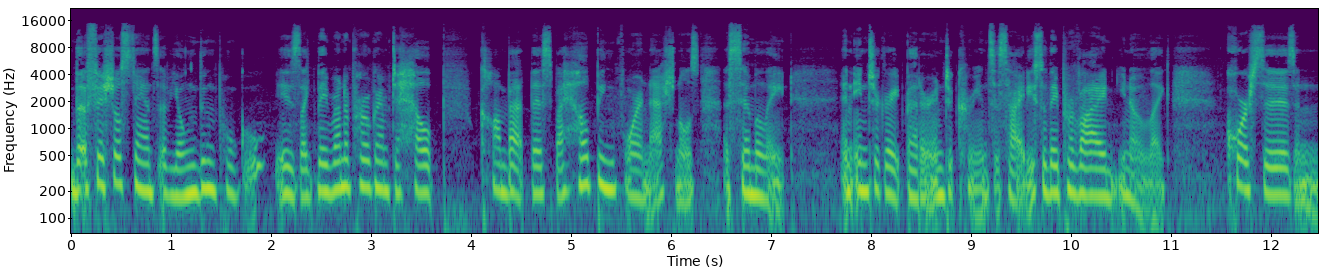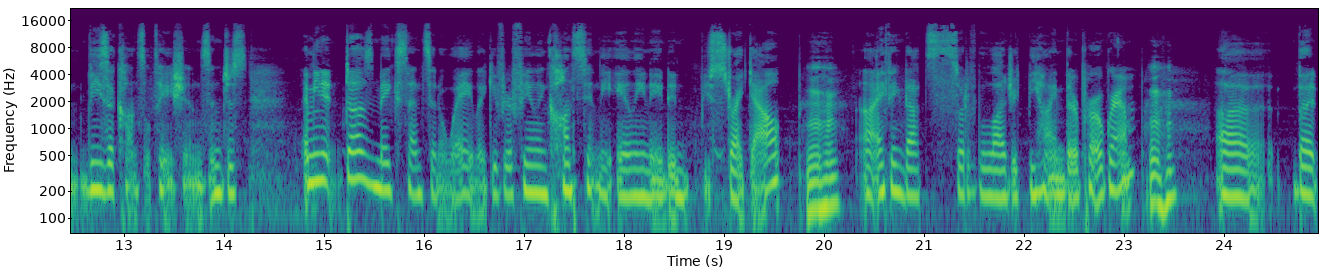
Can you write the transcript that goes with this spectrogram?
the official stance of Yeongdeungpo-gu is like they run a program to help combat this by helping foreign nationals assimilate and integrate better into Korean society. So they provide you know like courses and visa consultations and just I mean, it does make sense in a way. Like, if you're feeling constantly alienated, you strike out. Mm-hmm. Uh, I think that's sort of the logic behind their program. Uh, but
